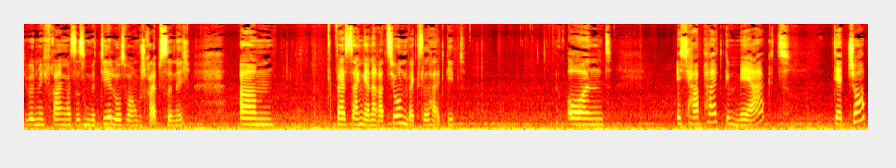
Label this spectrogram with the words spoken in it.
die würden mich fragen, was ist denn mit dir los, warum schreibst du nicht? Ähm, weil es da einen Generationenwechsel halt gibt. Und ich habe halt gemerkt, der Job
